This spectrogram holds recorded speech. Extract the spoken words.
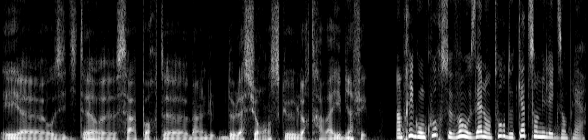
Et euh, aux éditeurs, ça apporte ben, de l'assurance que leur travail est bien fait. Un prix Goncourt se vend aux alentours de 400 000 exemplaires,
